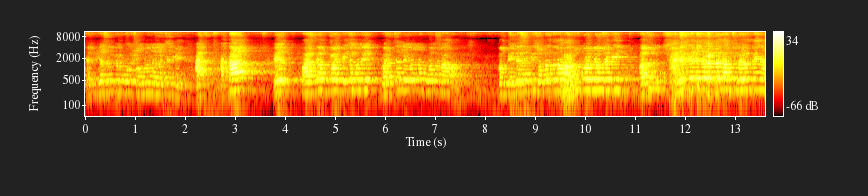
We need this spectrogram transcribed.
त्या तुझ्यासारखं कोण शोधणं लक्षात घे. आता हे पाच दहा बुवा त्याच्यामध्ये वरच्या लेवलला बुवाचं नाव आहे. मग त्याच्यासाठी स्वतःचं नाव अजून वर नेऊसाठी अजून घाणेरड्या लेवलला जाऊची गरज नाही ना.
